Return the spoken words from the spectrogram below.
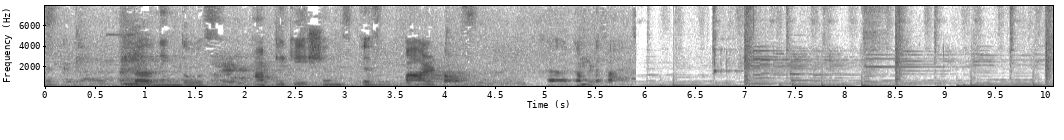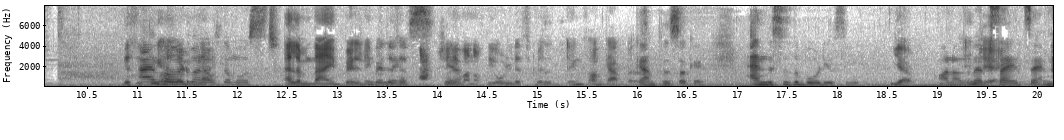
Like learning those applications is part of uh, computer science. This is I've the heard alumni, one of the most alumni building. This is actually yeah. one of the oldest buildings on campus. campus. Okay, and this is the board you see Yeah. on all the websites and.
